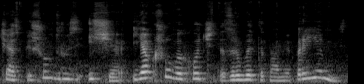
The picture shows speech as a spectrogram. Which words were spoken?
Час пішов, друзі. І ще, якщо ви хочете зробити мамі приємність,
